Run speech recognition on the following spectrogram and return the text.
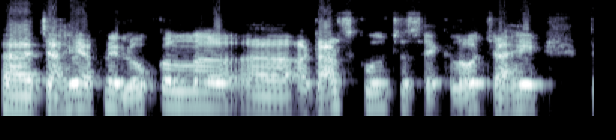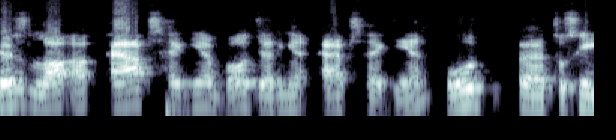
ਚਾਹੇ ਆਪਣੇ ਲੋਕਲ ਅਡਲਟ ਸਕੂਲ 'ਚ ਸਿੱਖ ਲਓ, ਚਾਹੇ ਦੇਰ ਇਜ਼ ਐਪਸ ਹੈਗੀਆਂ, ਬਹੁਤ ਜ਼ਿਆਦੀਆਂ ਐਪਸ ਹੈਗੀਆਂ, ਉਹ ਤੁਸੀਂ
